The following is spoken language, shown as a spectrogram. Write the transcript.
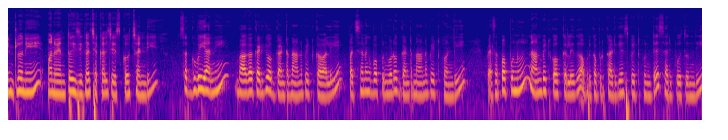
ఇంట్లోనే మనం ఎంతో ఈజీగా చెక్కలు చేసుకోవచ్చండి. సగ్గు బియ్యాన్ని బాగా కడిగి ఒక గంట నానబెట్టుకోవాలి. పచ్చిశనగపప్పును కూడా ఒక గంట నానబెట్టుకోండి. పెసరపప్పును నానబెట్టుకోక్కర్లేదు. అప్పటికప్పుడు కడిగేసి పెట్టుకుంటే సరిపోతుంది.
